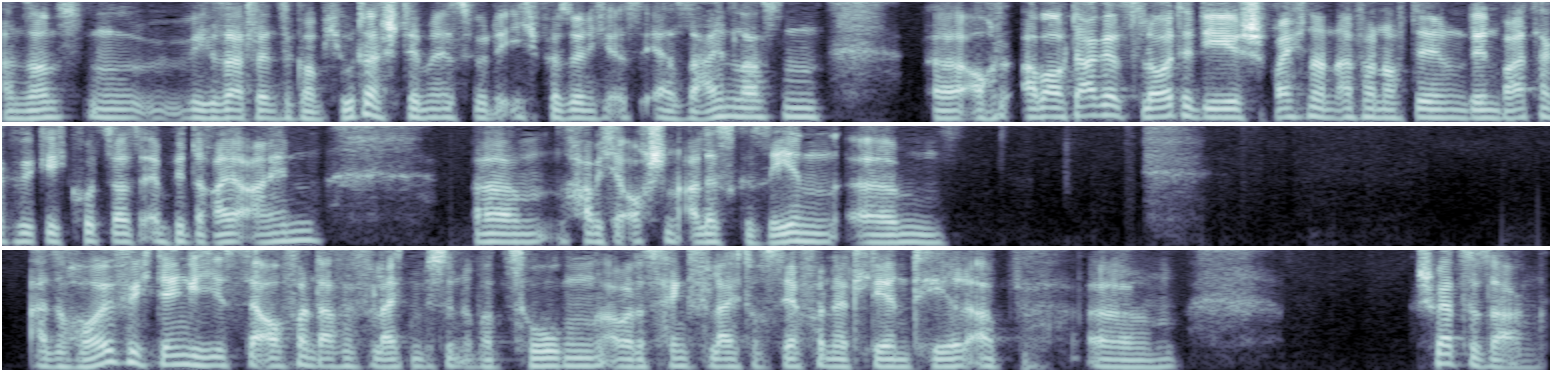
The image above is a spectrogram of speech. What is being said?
ansonsten, wie gesagt, wenn es eine Computerstimme ist, würde ich persönlich es eher sein lassen. Äh, auch, aber auch da gibt es Leute, die sprechen dann einfach noch den, den Beitrag wirklich kurz als MP3 ein. Ähm, Habe ich auch schon alles gesehen. Ähm, also häufig, denke ich, ist der Aufwand dafür vielleicht ein bisschen überzogen, aber das hängt vielleicht auch sehr von der Klientel ab. Ähm, schwer zu sagen.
